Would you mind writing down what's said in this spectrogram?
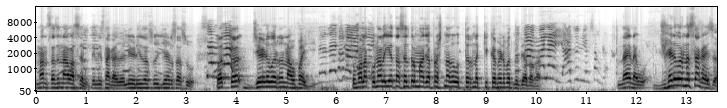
माणसाचं नाव असेल त्यांनी सांगायचं लेडीज असो जेंट्स असो फक्त झेडवरनं नाव पाहिजे. तुम्हाला कुणाला येत असेल तर माझ्या प्रश्नाचं उत्तर नक्की कमेंटमधनं द्या बघा. नाही नाही झेडवरनं सांगायचं.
